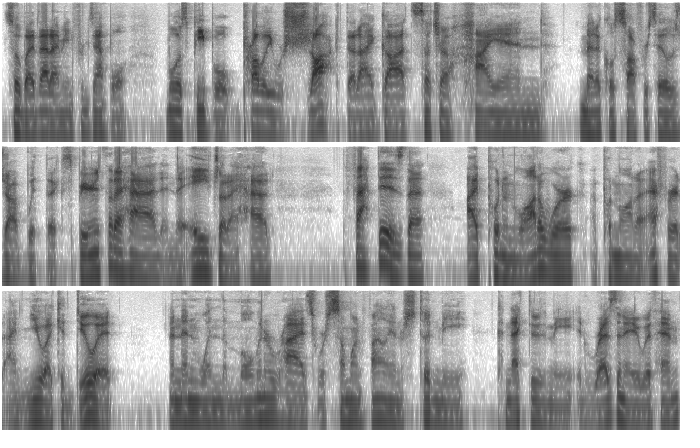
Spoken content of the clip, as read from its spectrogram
So by that I mean for example, most people probably were shocked that I got such a high-end medical software sales job with the experience that I had and the age that I had. The fact is that I put in a lot of work, I put in a lot of effort, I knew I could do it. And then when the moment arrived where someone finally understood me, connected with me, it resonated with him,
